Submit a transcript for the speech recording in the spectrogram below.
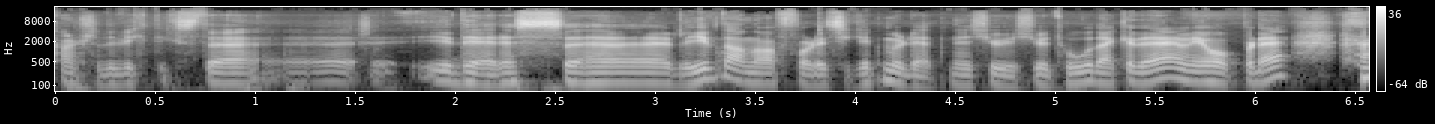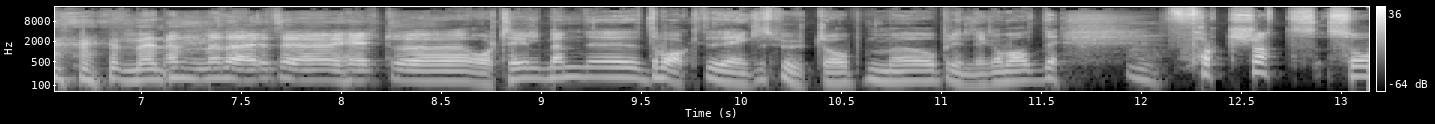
kanskje det viktigste eh, i deres eh, liv. Da. Nå får de sikkert muligheten i 2022, det er ikke det, vi håper det. men, men, men, det er et eh, helt år til. Men tilbake til det jeg egentlig spurte om opprinnelig, Gamal. Mm. Fortsatt så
